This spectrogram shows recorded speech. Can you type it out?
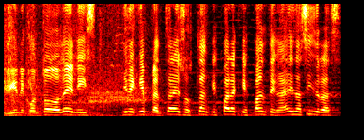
Y viene con todo Dennis. Tiene que plantar esos tanques para que espanten a esas hidras.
